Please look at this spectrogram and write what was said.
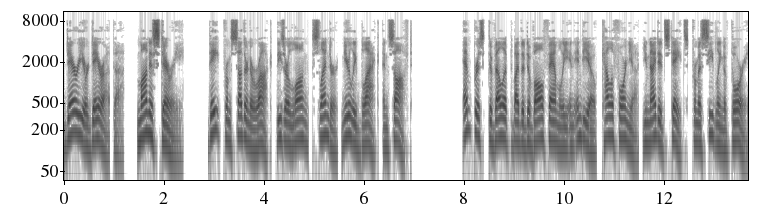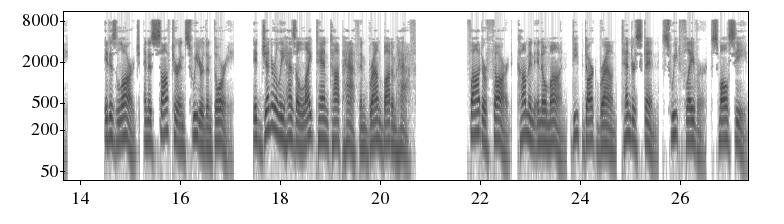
Dari or Deira the monastery date from southern Iraq, these are long, slender, nearly black, and soft. Empress, developed by the Duval family in Indio, California, United States, from a seedling of thori. It is large, and is softer and sweeter than thori. It generally has a light tan top half and brown bottom half. Fard or fard, common in Oman, deep dark brown, tender skin, sweet flavor, small seed.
